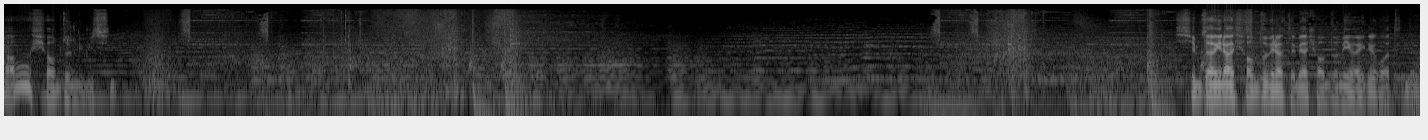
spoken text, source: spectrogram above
아 현준이 미친. 심장이랑 현둠이랑 뜨면 현둠이가 이길 것 같은데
